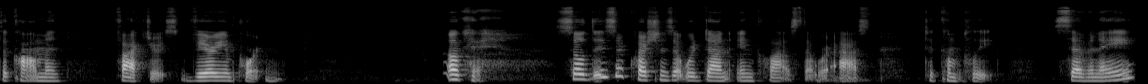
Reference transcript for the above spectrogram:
the common factors. Very important. Okay, so these are questions that were done in class that were asked to complete. 7a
